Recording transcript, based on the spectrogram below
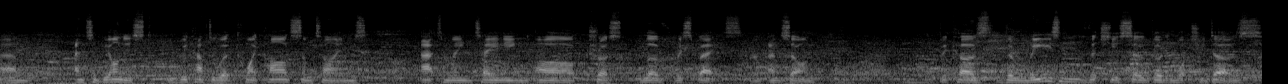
Um, and to be honest, we have to work quite hard sometimes at maintaining our trust, love, respect, and so on. Because the reason that she's so good at what she does,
